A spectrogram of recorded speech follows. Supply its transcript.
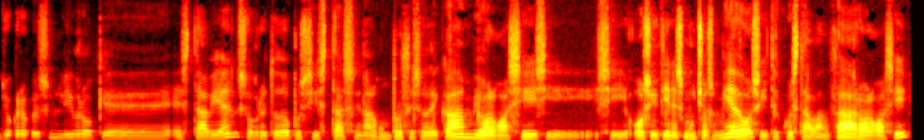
yo creo que es un libro que está bien, sobre todo pues si estás en algún proceso de cambio o algo así, si, si, o si tienes muchos miedos y te cuesta avanzar o algo así,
